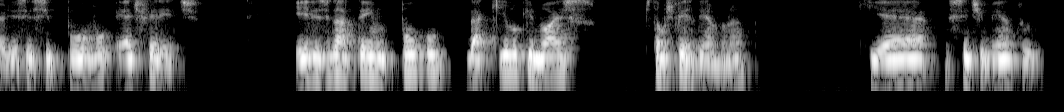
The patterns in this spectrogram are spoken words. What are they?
Eu disse, esse povo é diferente. Eles ainda têm um pouco daquilo que nós estamos perdendo, né? que é o sentimento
